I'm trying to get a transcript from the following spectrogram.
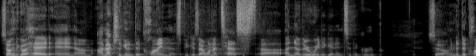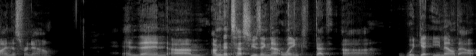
So I'm going to go ahead and um, I'm actually going to decline this because I want to test uh, another way to get into the group. So I'm going to decline this for now. And then um, I'm going to test using that link that uh, would get emailed out.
